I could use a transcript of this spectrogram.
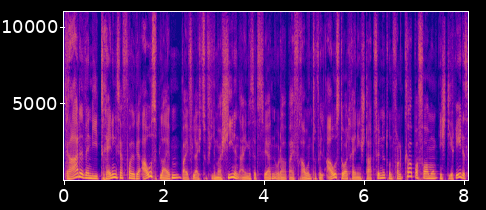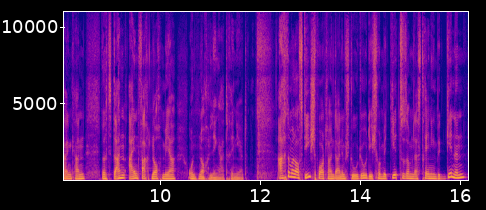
Gerade wenn die Trainingserfolge ausbleiben, weil vielleicht zu viele Maschinen eingesetzt werden oder bei Frauen zu viel Ausdauertraining stattfindet und von Körperformung nicht die Rede sein kann, wird dann einfach noch mehr und noch länger trainiert. Achte mal auf die Sportler in deinem Studio, die schon mit dir zusammen das Training beginnen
